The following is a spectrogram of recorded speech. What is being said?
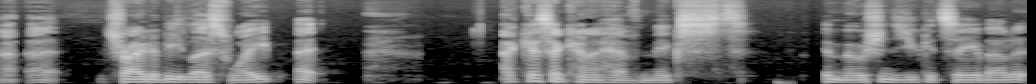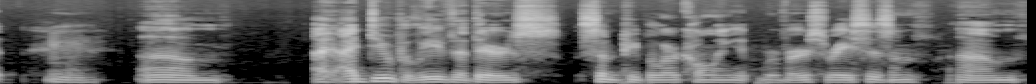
uh, uh, try to be less white. I, I guess I kind of have mixed emotions, you could say, about it. Mm. Um, I, I do believe that there's some people are calling it reverse racism. Um,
